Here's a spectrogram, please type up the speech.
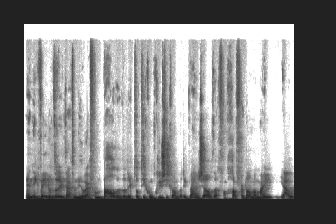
En ik weet nog dat ik daar toen heel erg van baalde. Dat ik tot die conclusie kwam. Dat ik bij mezelf dacht van, gadverdamme, maar jou,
